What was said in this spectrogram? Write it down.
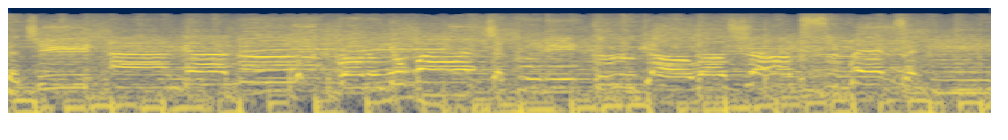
立ち上がる。この世は着陸強食全てに。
